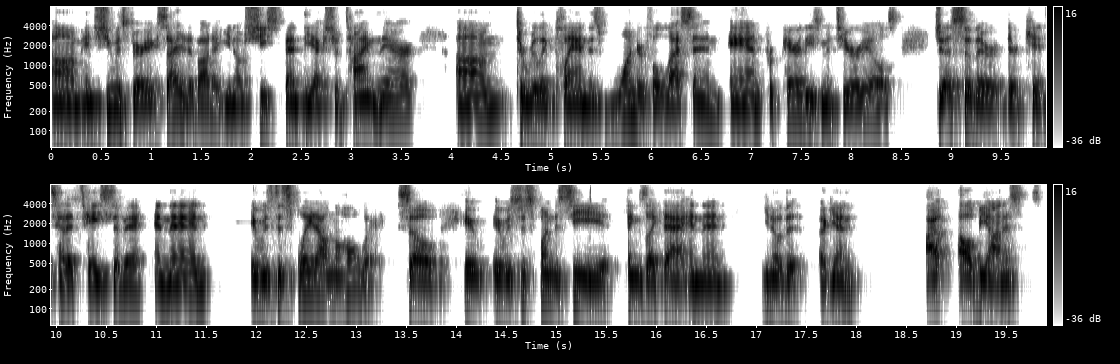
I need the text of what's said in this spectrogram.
Um, and she was very excited about it. You know, she spent the extra time there um, to really plan this wonderful lesson and prepare these materials just so their their kids had a taste of it. And then it was displayed out in the hallway. So it it was just fun to see things like that. And then you know that again, I, I'll be honest.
